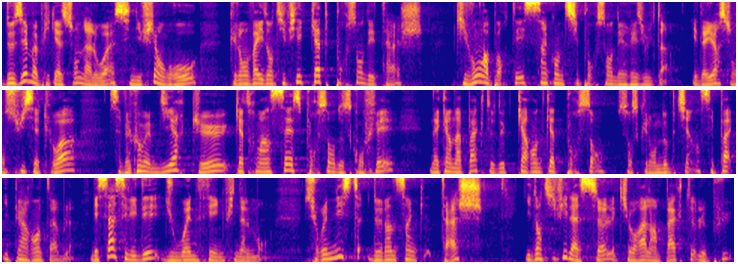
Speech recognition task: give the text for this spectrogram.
deuxième application de la loi signifie en gros que l'on va identifier 4% des tâches qui vont apporter 56% des résultats. Et d'ailleurs, si on suit cette loi, ça veut quand même dire que 96% de ce qu'on fait n'a qu'un impact de 44% sur ce que l'on obtient. C'est pas hyper rentable. Mais ça, c'est l'idée du one thing finalement. Sur une liste de 25 tâches, identifie la seule qui aura l'impact le plus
